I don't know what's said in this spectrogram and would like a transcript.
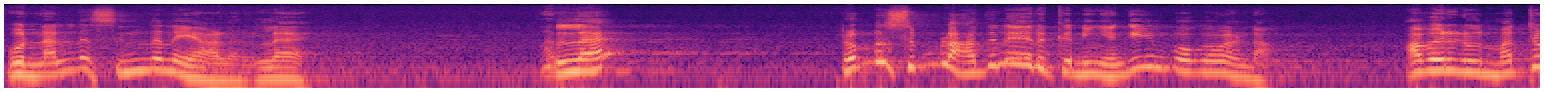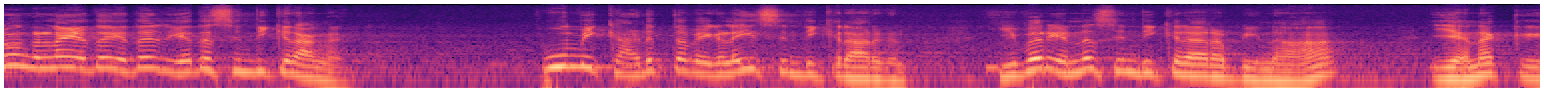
ஒரு நல்ல சிந்தனையாளர்ல நல்ல ரொம்ப சிம்பிளாக அதிலே இருக்குது நீங்கள் எங்கேயும் போக வேண்டாம். அவர்கள் மற்றவங்கள்லாம் எதை எதை எதை சிந்திக்கிறாங்க? பூமிக்கு அடுத்தவைகளை சிந்திக்கிறார்கள். இவர் என்ன சிந்திக்கிறார் அப்படின்னா எனக்கு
